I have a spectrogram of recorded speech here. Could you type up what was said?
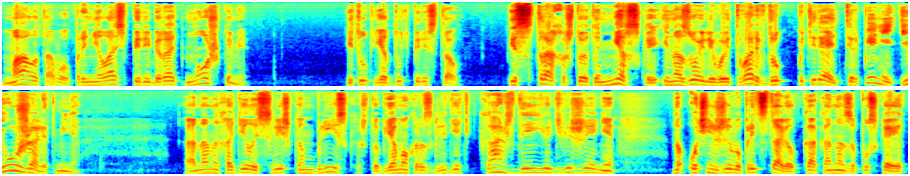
мало того, принялась перебирать ножками, и тут я дуть перестал. Из страха, что эта мерзкая и назойливая тварь вдруг потеряет терпение и ужалит меня — она находилась слишком близко, чтобы я мог разглядеть каждое ее движение, но очень живо представил, как она запускает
